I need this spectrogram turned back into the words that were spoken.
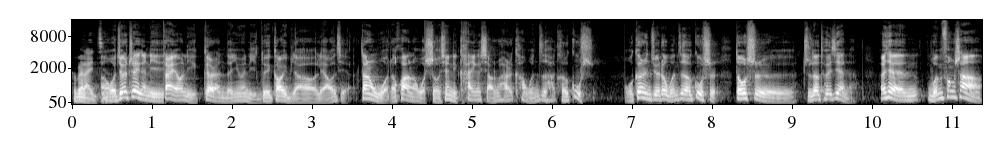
特别来劲。啊，我觉得这个你带有你个人的，因为你对高宇比较了解。但是我的话呢，我首先你看一个小说还是看文字和故事。我个人觉得文字和故事都是值得推荐的，而且文风上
